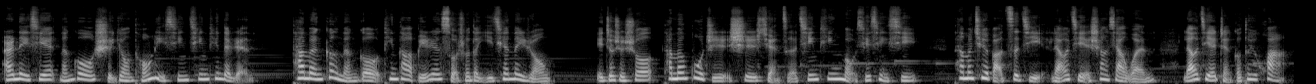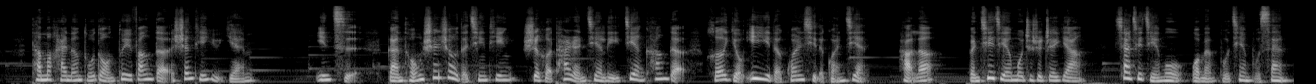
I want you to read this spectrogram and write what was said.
而那些能够使用同理心倾听的人，他们更能够听到别人所说的一切内容。也就是说，他们不只是选择倾听某些信息，他们确保自己了解上下文，了解整个对话，他们还能读懂对方的身体语言。因此，感同身受的倾听是和他人建立健康的和有意义的关系的关键。好了，本期节目就是这样，下期节目我们不见不散。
